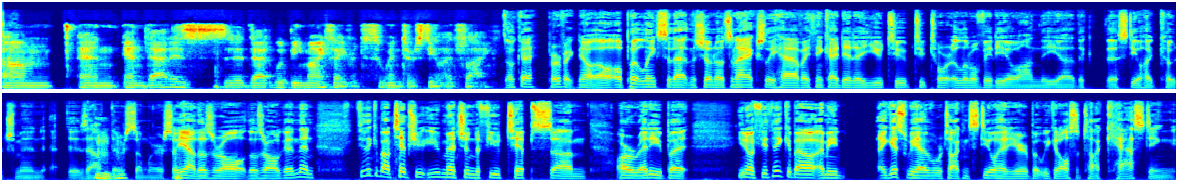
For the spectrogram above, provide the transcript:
Um, and and that is uh, that would be my favorite winter steelhead fly. Okay, perfect. No, I'll, I'll, put links to that in the show notes, and I actually have. I think I did a YouTube tutorial, a little video on the uh, the, the steelhead coachman is out mm-hmm. there somewhere. So yeah, those are all those are all good. And then if you think about tips, you you mentioned a few tips um, already, but you know if you think about, I mean. I guess we have we're talking steelhead here, but we could also talk casting.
